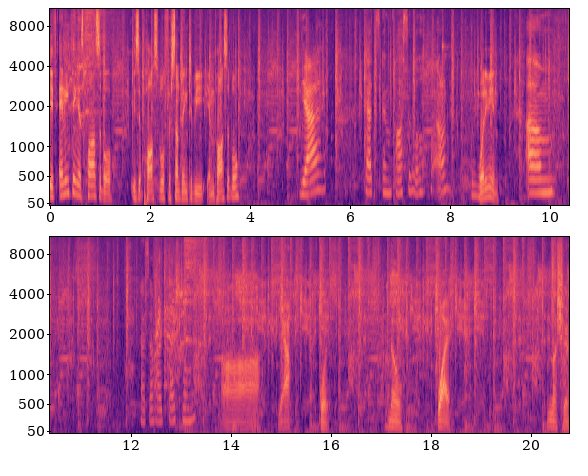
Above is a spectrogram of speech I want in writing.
If anything is possible, is it possible for something to be impossible? Yeah, that's impossible. What do you mean? Um, that's a hard question. Uh, yeah. Of course. No, Why? I'm not sure.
